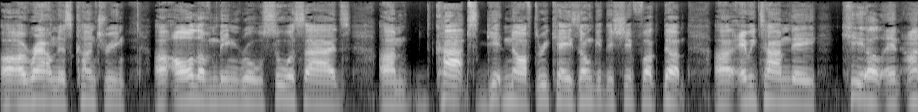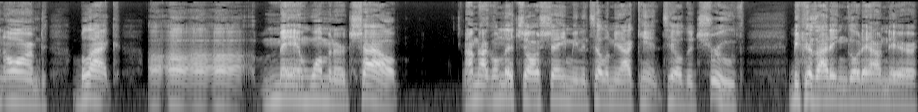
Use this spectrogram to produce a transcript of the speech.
uh, around this country, uh, all of them being ruled suicides, um, cops getting off 3Ks, don't get this shit fucked up. Uh, every time they kill an unarmed black uh, man, woman, or child. I'm not gonna let y'all shame me and telling me I can't tell the truth because I didn't go down there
